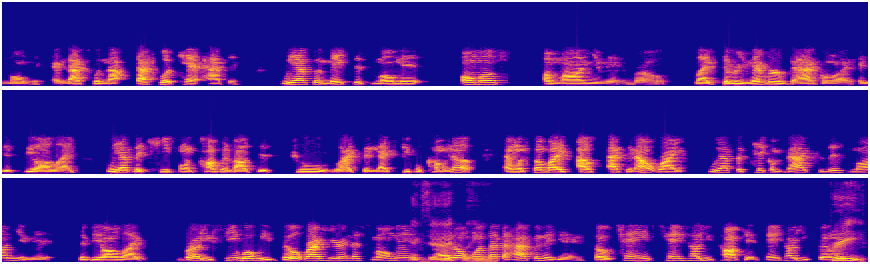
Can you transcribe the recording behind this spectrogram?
moment and that's what not that's what can't happen we have to make this moment almost a monument, bro. Like to remember back on and just be all like, we have to keep on talking about this to like the next people coming up. And when somebody's out acting outright, we have to take them back to this monument to be all like, bro, you see what we built right here in this moment? Exactly. We don't want that to happen again. So change, change how you talking, change how you feeling,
